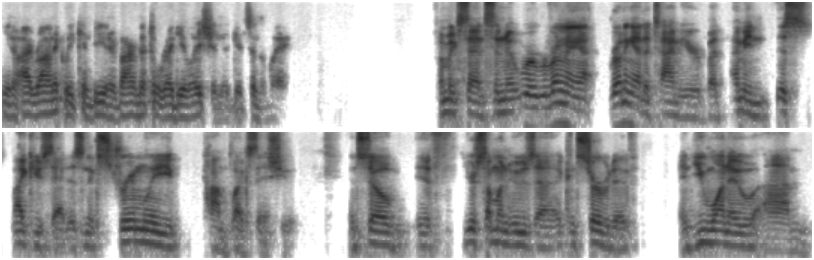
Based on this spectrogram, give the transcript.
you know ironically can be an environmental regulation that gets in the way. That makes sense. And we're running out, running out of time here but i mean this like you said is an extremely complex issue and so, if you're someone who's a conservative and you want to um,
